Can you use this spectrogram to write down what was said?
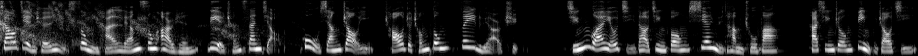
萧剑尘与宋谭、梁松二人列成三角，互相照应，朝着城东飞掠而去。尽管有几道劲风先于他们出发，他心中并不着急，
